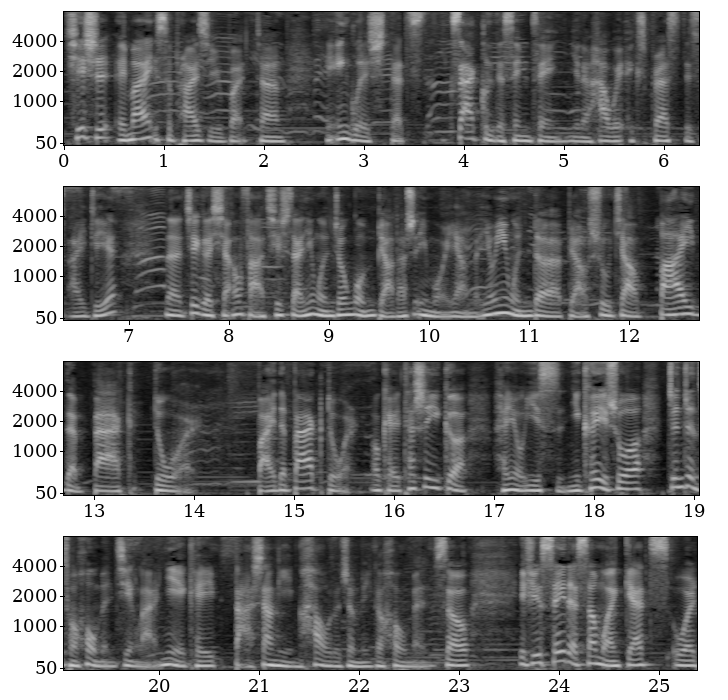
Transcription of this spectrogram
其实 it might surprise you, but um, in English that's exactly the same thing. You know how we express this idea. 那这个想法其实在英文中跟我们表达是一模一样的，因为英文的表述叫 by the back door。 by the back door，OK，、它是一个很有意思。你可以说真正从后门进来，你也可以打上引号的这么一个后门。So if you say that someone gets or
